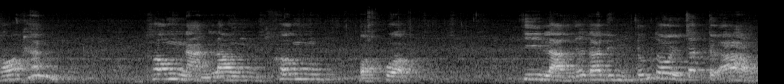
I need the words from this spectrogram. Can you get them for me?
khó khăn. Không nản lòng không bỏ cuộc. Chi làm cho gia đình chúng tôi rất tự hào.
